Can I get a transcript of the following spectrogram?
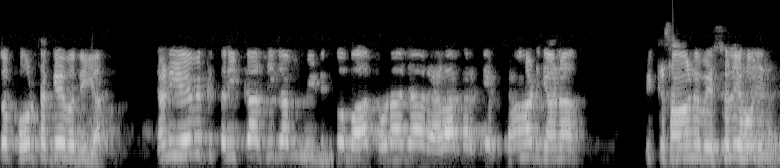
ਤਾਂ ਫੋਰਸ ਅੱਗੇ ਵਧੀਆ। ਆ ਯਾਨੀ ਇਹ ਵੀ ਇੱਕ ਤਰੀਕਾ ਸੀਗਾ ਵੀ ਮੀਟਿੰਗ ਤੋਂ ਬਾਅਦ ਥੋੜਾ ਜਿਹਾ ਰੈਲਾ ਕਰਕੇ ਪਛਾਣ ਹਟ ਜਾਣਾ, ਵੀ ਕਿਸਾਨ ਵੇਸਲੇ ਹੋ ਜਾਣ।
